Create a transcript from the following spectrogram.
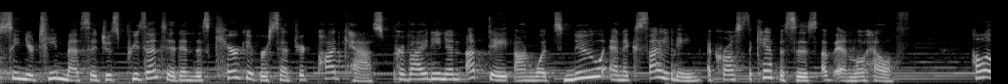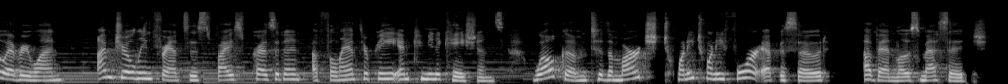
Senior team message is presented in this caregiver centric podcast, providing an update on what's new and exciting across the campuses of Enloe Health. Hello, everyone. I'm Jolene Francis, Vice President of Philanthropy and Communications. Welcome to the March 2024 episode of Enloe's Message.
